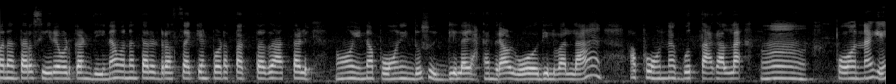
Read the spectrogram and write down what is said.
ಒಂದೊಂಥರ ಸೀರೆ ಉಡ್ಕೊಂಡು, ದಿನ ಒಂದೊಂಥರ ಡ್ರೆಸ್ ಹಾಕ್ಕೊಂಡು ಫೋಟೋ ತಗ್ತದ ಹಾಕ್ತಾಳೆ ಹ್ಞೂ ಇನ್ನು ಫೋನಿಂದು ಸುದ್ದಿಲ್ಲ ಯಾಕಂದ್ರೆ ಅವಳು ಓದಿಲ್ವಲ್ಲ. ಆ ಫೋನ್ನಾಗ ಗೊತ್ತಾಗಲ್ಲ. ಹ್ಞೂ ಫೋನ್ನಾಗೆ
